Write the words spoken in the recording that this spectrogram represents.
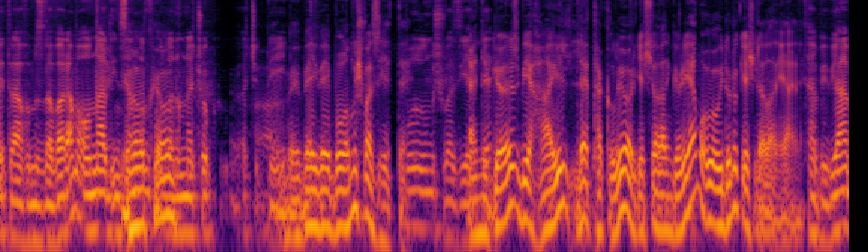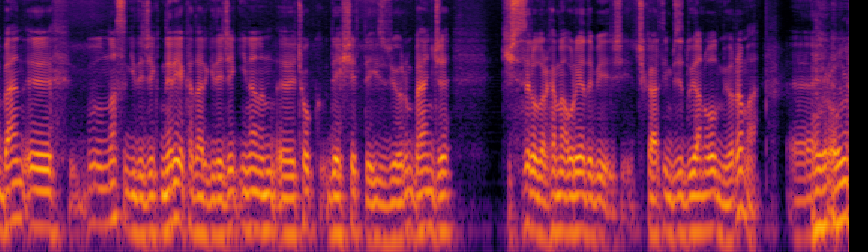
etrafımızda var ama onlar da insanların yok, kullanımına çok açık değil. Ve, ve, ve boğulmuş vaziyette. Bulunmuş vaziyette. Yani göz bir haille takılıyor. Yeşil alan görüyor ama uyduruk yeşil alan yani. Tabii yani ben e, bu nasıl gidecek, nereye kadar gidecek inanın e, çok dehşetle izliyorum. Bence kişisel olarak hemen oraya da bir şey çıkartayım bizi duyan olmuyor ama. E, olur olur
